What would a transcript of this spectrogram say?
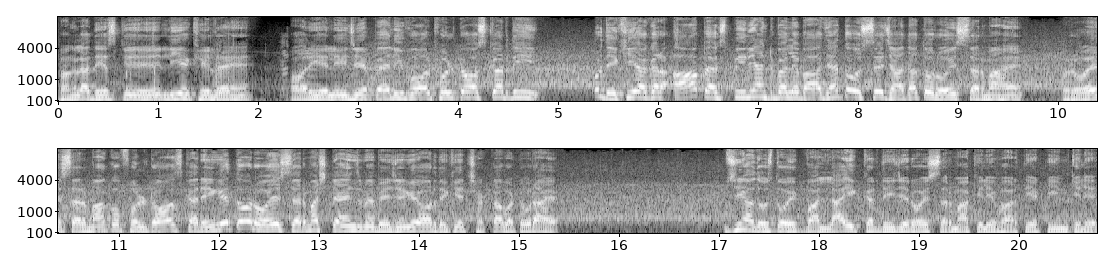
बांग्लादेश के लिए खेल रहे हैं। और ये लीजिए, पहली बॉल फुल टॉस कर दी। और देखिए, अगर आप एक्सपीरियंस्ड बल्लेबाज हैं तो उससे ज़्यादा तो रोहित शर्मा हैं। रोहित शर्मा को फुल टॉस करेंगे तो रोहित शर्मा स्टैंड में भेजेंगे और देखिए छक्का बटोरा है। जी हाँ दोस्तों, एक बार लाइक कर दीजिए रोहित शर्मा के लिए, भारतीय टीम के लिए।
